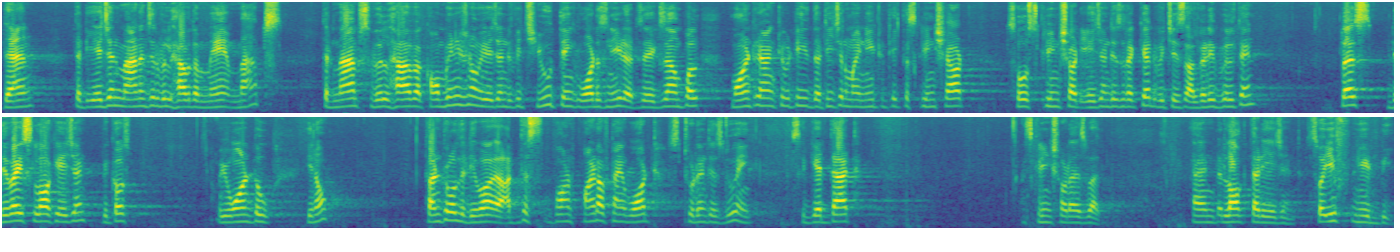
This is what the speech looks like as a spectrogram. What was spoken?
Then that agent manager will have the ma maps. That maps will have a combination of agent which you think what is needed. For example, monitoring activity, the teacher might need to take the screenshot. So screenshot agent is required, which is already built in. Plus device lock agent because we want to, you know, control the device at this point of time what student is doing. So get that screenshot as well and lock that agent. So if need be.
